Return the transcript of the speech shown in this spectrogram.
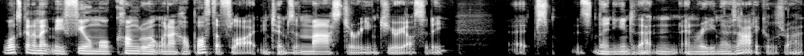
what's going to make me feel more congruent when I hop off the flight in terms of mastery and curiosity? It's, it's leaning into that and, and reading those articles, right?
